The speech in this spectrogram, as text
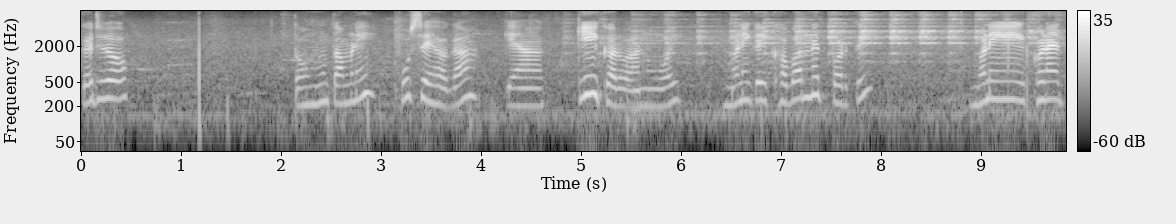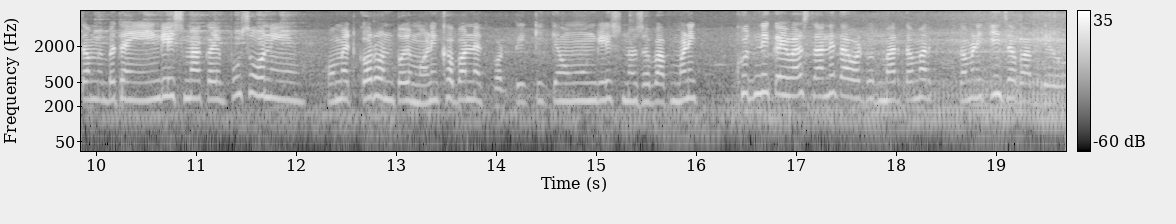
કરજો. તો હું તમને પૂછે હગા કે આ કી કરવાનું હોય. મને કંઈ ખબર નથી પડતી. મને ઘણા તમે બધા ઇંગ્લિશમાં કંઈ પૂછો ને કોમેન્ટ કરો ને તોય મને ખબર નથી પડતી કે કે હું ઇંગ્લિશનો જવાબ મને ખુદની કંઈ વાંચતા નથી આવડતું. મારે તમારે તમને કી જવાબ દેવો?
